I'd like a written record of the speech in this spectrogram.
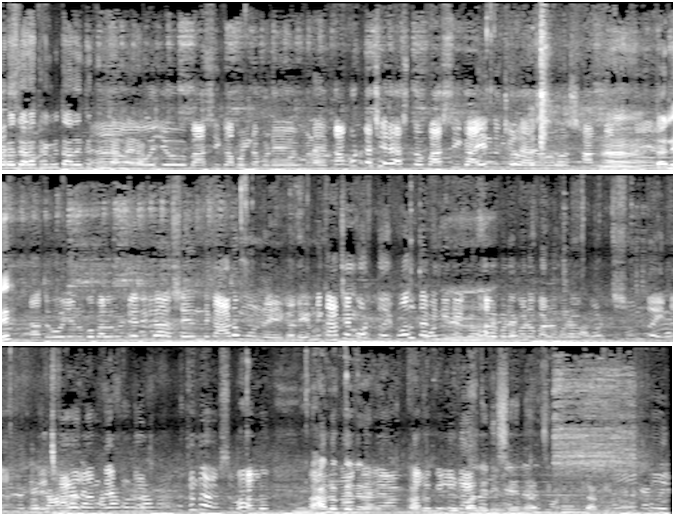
পরা যারা থাকবে তাদেরকে তুমি রান্নায় রাখো। ওই যে বাসি কাপড় টাপড়ে মানে কাপড়টা ছেড়ে আসতো বাসি গায়ে তো চলে আসতো স্নান হ্যাঁ, তাহলে? তা ওই জন্য গোপাল উল্টে দিল সেদিন থেকে আরও মন রয়ে গেল। এমনি কাঁচা করতোই বলতাম কি না একটু ভালো করে করো ভালো করে করো, শুনতোই না। ছাড়ালাম না, ভালো। ভালো পেলে কারণ গোপালের এনার্জি খুব লাগে। খুব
